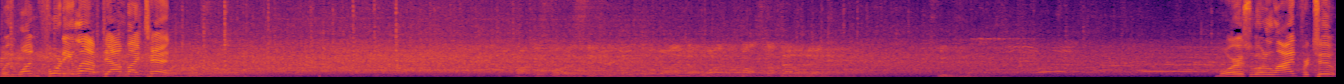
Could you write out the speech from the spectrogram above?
With 140 left, down by 10. Marcus Morris Sr. goes to the line at one plus the penalty. Two Morris will go to the line for two.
